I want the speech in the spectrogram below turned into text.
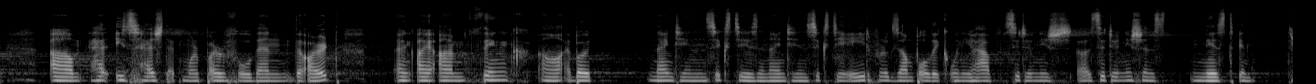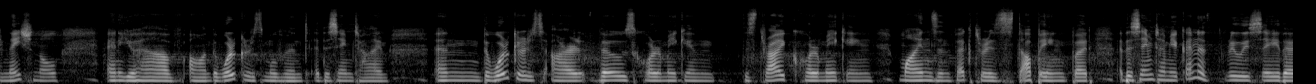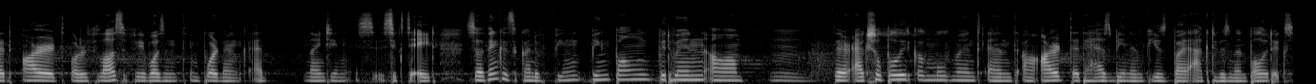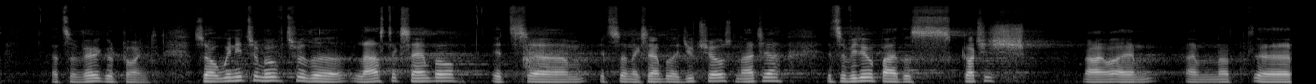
um, is hashtag more powerful than the art, and I um, think uh, about 1960s and 1968, for example, like when you have Citizenish- uh, International, and you have uh, the workers' movement at the same time, and the workers are those who are making the strike who are making mines and factories stopping, but at the same time, you cannot really say that art or philosophy wasn't important at 1968. So I think it's a kind of ping, ping pong between um, their actual political movement and uh, art that has been infused by activism and politics. That's a very good point. So we need to move to the last example. It's, um, it's an example that you chose, Nadia. It's a video by the Scottish. Now I'm, I'm not. Uh,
